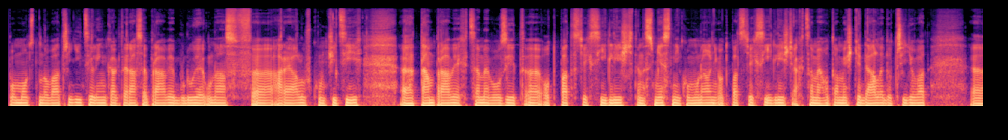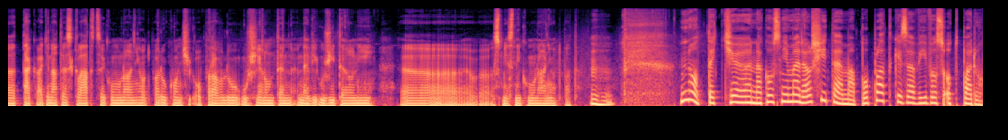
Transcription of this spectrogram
pomoct nová třídící linka, která se právě buduje u nás v areálu v Kunčicích. Tam právě chceme vozit odpad z těch sídlišť, ten směsný komunální odpad z těch sídlišť a chceme ho tam ještě dále dotříďovat Eh, tak ať na té skládce komunálního odpadu končí opravdu už jenom ten nevyužitelný eh, směsný komunální odpad. Mm-hmm. No, teď eh, nakousněme další téma. Poplatky za vývoz odpadu.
